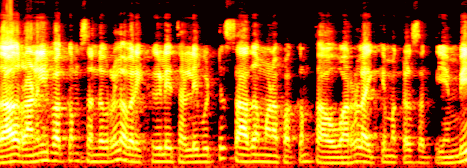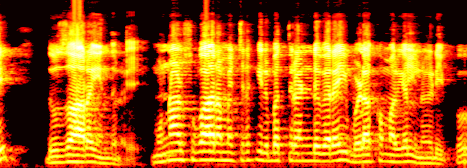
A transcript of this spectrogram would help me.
அதாவது ரணில் பக்கம் சென்றவர்கள் அவரை கீழே தள்ளிவிட்டு சாதகமான பக்கம் தாவுவார்கள். ஐக்கிய மக்கள் சக்தி எம்பி துசார இந்துநிலை முன்னாள் சுகாதார அமைச்சருக்கு இருபத்தி ரெண்டு வரை விளக்கமறியல் நீடிப்பு.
